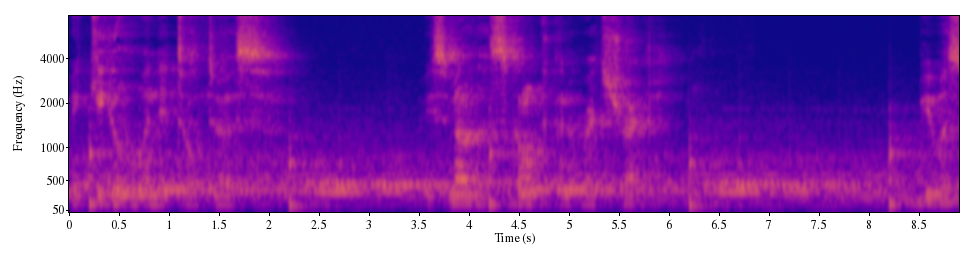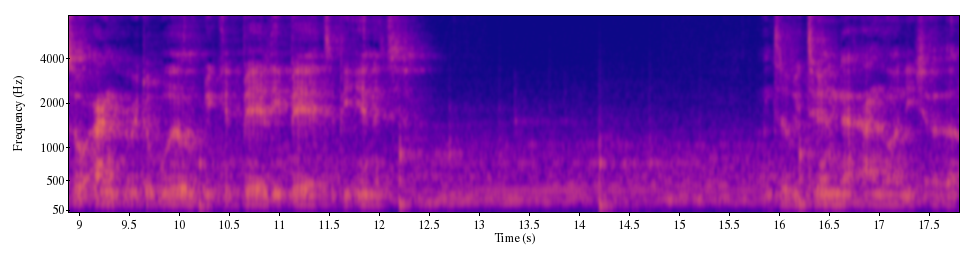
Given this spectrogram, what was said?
We giggle when they talk to us. We smelled a skunk and a red stripe. We were so angry with the world we could barely bear to be in it. Until we turn that anger on each other,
